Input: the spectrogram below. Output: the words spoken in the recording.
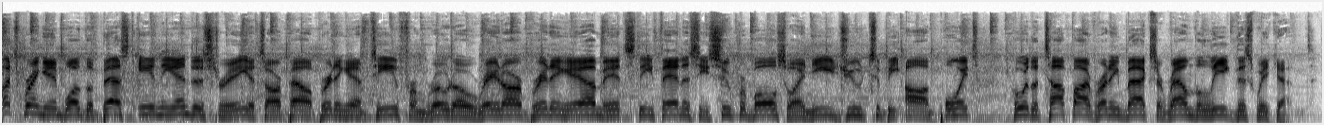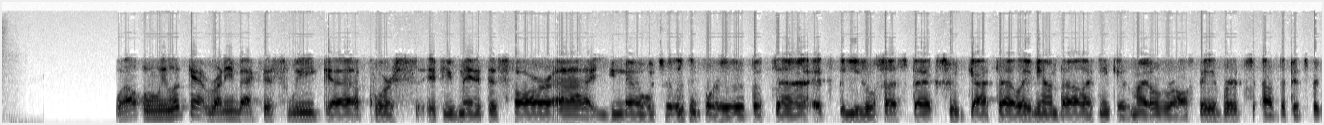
Let's bring in one of the best in the industry. It's our pal Brittingham T from Roto Radar. Brittingham, it's the Fantasy Super Bowl, so I need you to be on point. Who are the top five running backs around the league this weekend? Well, when we look at running back this week, uh, of course, if you've made it this far, uh, you know what you're looking for here. But uh, it's the usual suspects. We've got uh, Le'Veon Bell. I think is my overall favorite of the Pittsburgh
